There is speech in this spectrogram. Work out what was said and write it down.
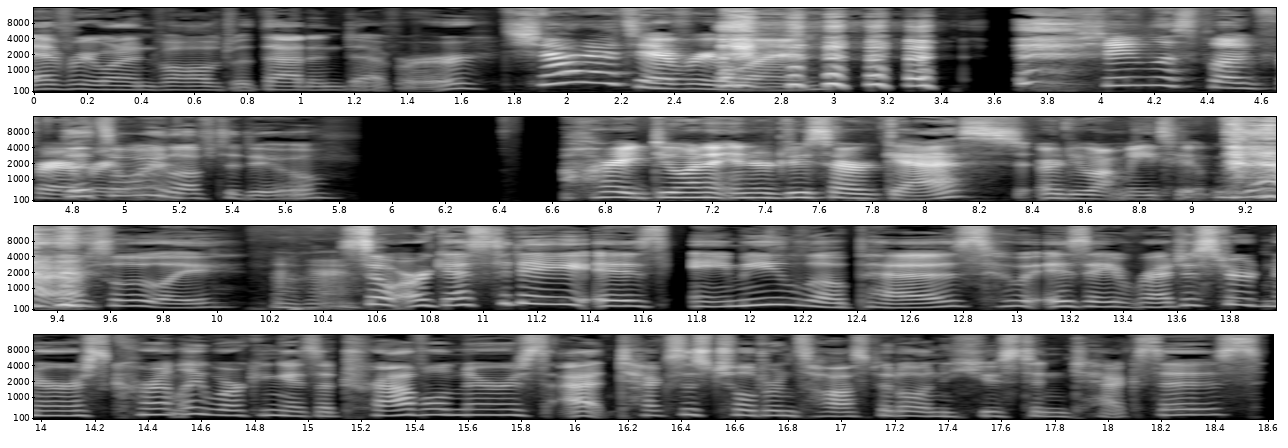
everyone involved with that endeavor. Shout out to everyone. Shameless plug for everyone. That's what we love to do. All right. Do you want to introduce our guest or do you want me to? Yeah, absolutely. okay. So, our guest today is Amy Lopez, who is a registered nurse currently working as a travel nurse at Texas Children's Hospital in Houston, Texas.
